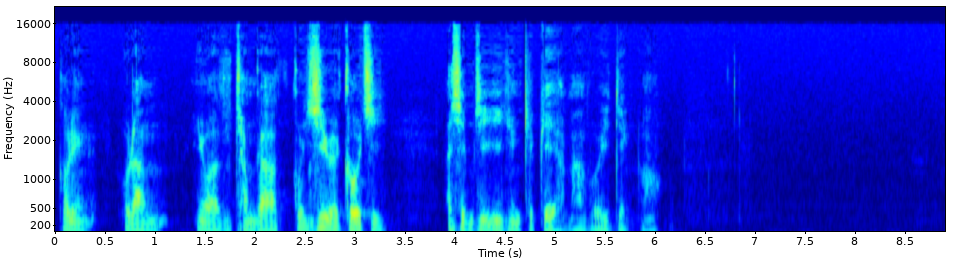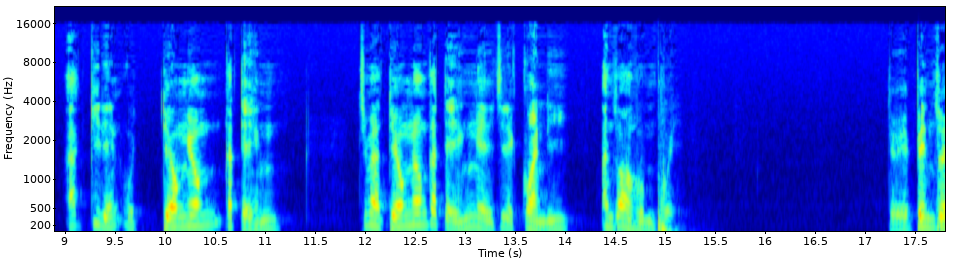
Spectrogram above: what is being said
可能有人因为是参加郡市的考试。啊，甚至已经及格啊，嘛不一定哦。啊，既然有中央甲地方，即嘛中央甲地方的即个管理安怎分配，就会变做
